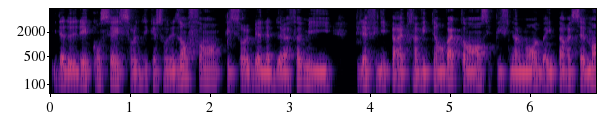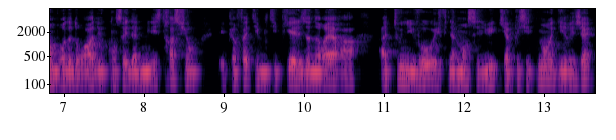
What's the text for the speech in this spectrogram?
il a donné des conseils sur l'éducation des enfants, puis sur le bien-être de la famille, puis il a fini par être invité en vacances et puis finalement, ben, il paraissait membre de droit du conseil d'administration et puis en fait, il multipliait les honoraires à, à tout niveau et finalement, c'est lui qui implicitement dirigeait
